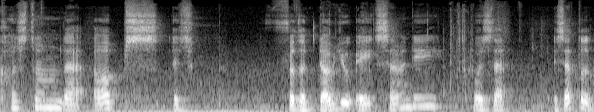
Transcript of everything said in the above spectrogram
Custom that ups its for the W870? Was that is that the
